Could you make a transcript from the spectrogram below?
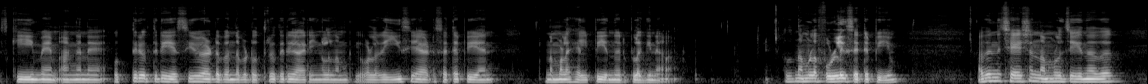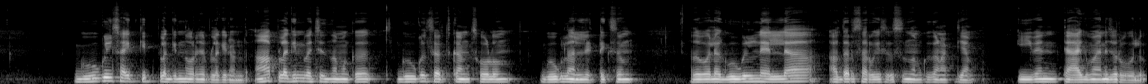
സ്കീമയും അങ്ങനെ ഒത്തിരി ഒത്തിരി എസ് സിഒ ആയിട്ട് ബന്ധപ്പെട്ട് ഒത്തിരി ഒത്തിരി കാര്യങ്ങൾ നമുക്ക് വളരെ ഈസി ആയിട്ട് സെറ്റപ്പ് ചെയ്യാൻ നമ്മളെ ഹെൽപ്പ് ചെയ്യുന്ന ഒരു പ്ലഗിനാണ് അത് നമ്മൾ ഫുള്ളി സെറ്റപ്പ് ചെയ്യും. അതിന് ശേഷം നമ്മൾ ചെയ്യുന്നത് ഗൂഗിൾ സൈറ്റ് കിറ്റ് പ്ലഗിൻ എന്ന് പറഞ്ഞ പ്ലഗിൻ ഉണ്ട്. ആ പ്ലഗിൻ വെച്ച് നമുക്ക് ഗൂഗിൾ സെർച്ച് കൺസോളും ഗൂഗിൾ അനലിറ്റിക്സും അതുപോലെ ഗൂഗിളിന്റെ എല്ലാ അതർ സർവീസസും നമുക്ക് കണക്ട് ചെയ്യാം. ഈവൻ ടാഗ് മാനേജർ പോലും.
